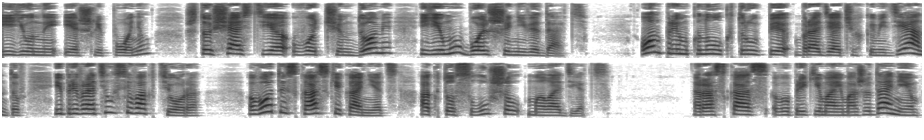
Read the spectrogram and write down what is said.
и юный Эшли понял, что счастья в отчим доме ему больше не видать. Он примкнул к труппе бродячих комедиантов и превратился в актера. Вот и сказки конец, а кто слушал, молодец. Рассказ, вопреки моим ожиданиям,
